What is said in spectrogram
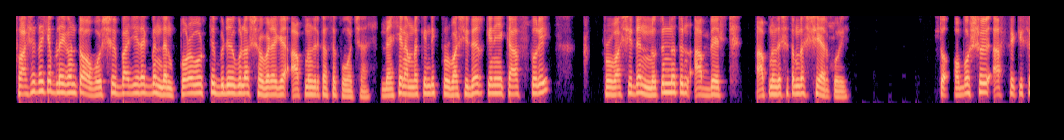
পাশে থেকে প্লেগনটা অবশ্যই বাজিয়ে রাখবেন দেন পরবর্তী ভিডিওগুলো সবার আগে আপনাদের কাছে পৌঁছায়। দেখেন, আমরা কিন্তু প্রবাসীদেরকে নিয়ে কাজ করি। প্রবাসীদের নতুন নতুন আপডেট আপনাদের সাথে আমরা শেয়ার করি। তো অবশ্যই আজকে কিছু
